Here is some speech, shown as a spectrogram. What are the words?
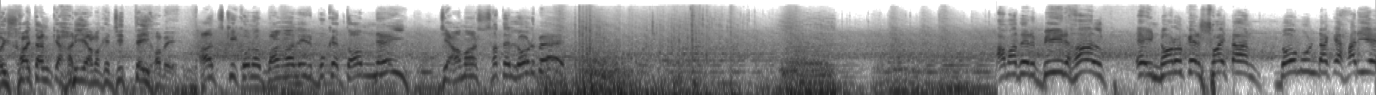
ওই শয়তানকে হারিয়ে আমাকে জিততেই হবে। আজ কি কোনো বাঙালির বুকে দম নেই যে আমার সাথে লড়বে? আমাদের বীর হাল্ক এই নরকের শয়তান দমুন্ডাকে হারিয়ে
